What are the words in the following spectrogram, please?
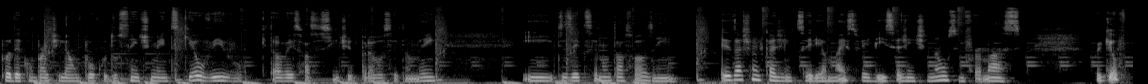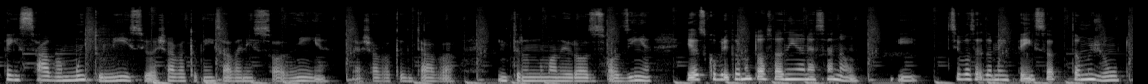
poder compartilhar um pouco dos sentimentos que eu vivo, que talvez faça sentido para você também, e dizer que você não tá sozinho. Vocês acham que a gente seria mais feliz se a gente não se informasse? Porque eu pensava muito nisso, eu achava que eu pensava nisso sozinha, eu achava que eu entrava entrando numa neurose sozinha, e eu descobri que eu não tô sozinha nessa não. E se você também pensa, tamo junto.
